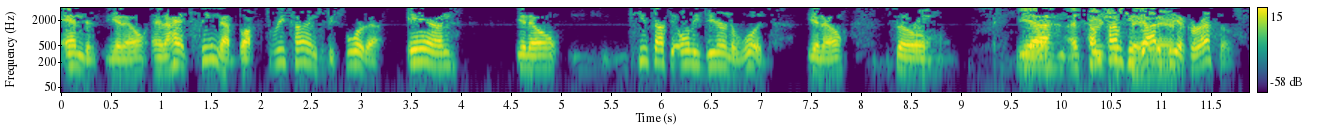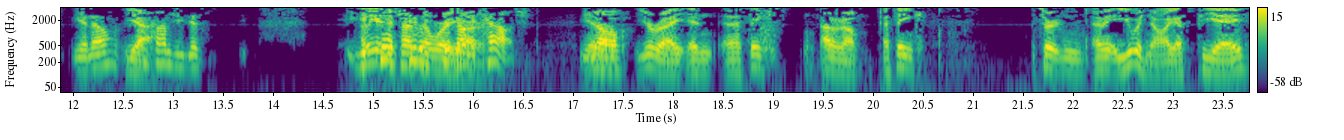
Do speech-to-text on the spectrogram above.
end it, you know, and I had seen that buck three times before that. And, you know, he's not the only deer in the woods, you know, so, you Yeah, know, see sometimes you got to be aggressive, you know. Yeah. Sometimes you just you I think can't depends shoot them on where sitting you on the couch. You no, know. you're right, and, and I think I don't know. I think certain. I mean, you would know. I guess PA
